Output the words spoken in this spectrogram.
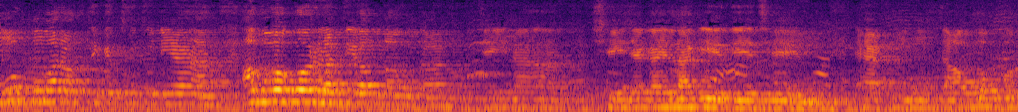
মুখ মোবারক থেকে থুতু নিয়ে আবু বকর রাদিয়াল্লাহু সেই জায়গায় লাগিয়ে দিয়েছেন। এক মুহূর্তে আবু বকর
